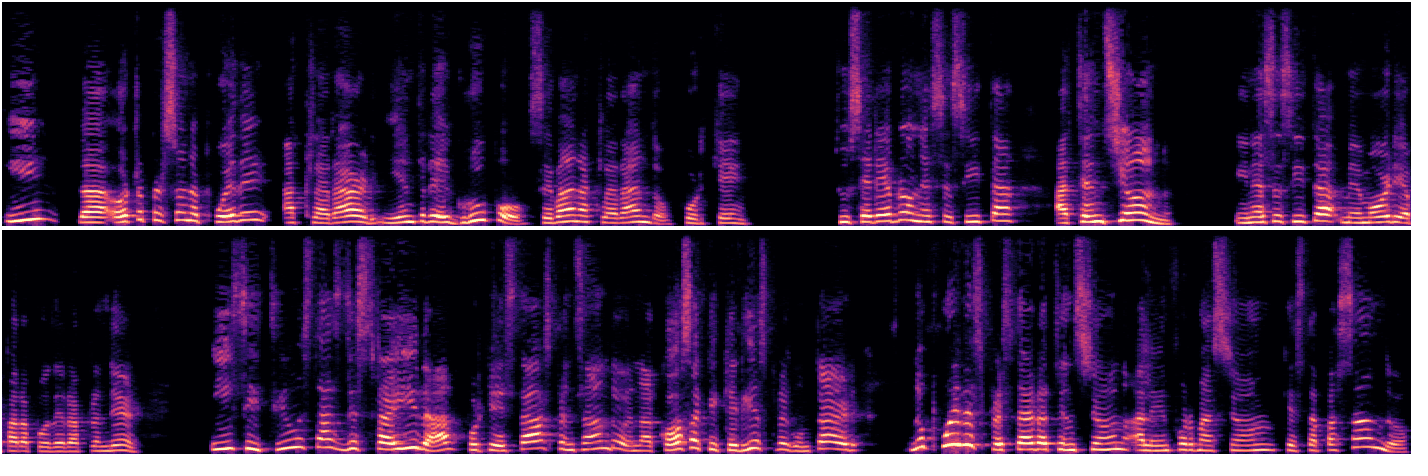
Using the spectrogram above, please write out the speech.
Y la otra persona puede aclarar y entre el grupo se van aclarando. ¿Por qué? Tu cerebro necesita atención, y necesita memoria para poder aprender. Y si tú estás distraída porque estás pensando en la cosa que querías preguntar, no puedes prestar atención a la información que está pasando.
